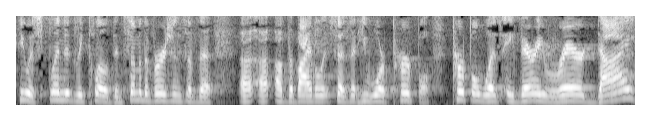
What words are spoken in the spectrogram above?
He was splendidly clothed. In some of the versions of the, uh, uh, of the Bible, it says that he wore purple. Purple was a very rare dye.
